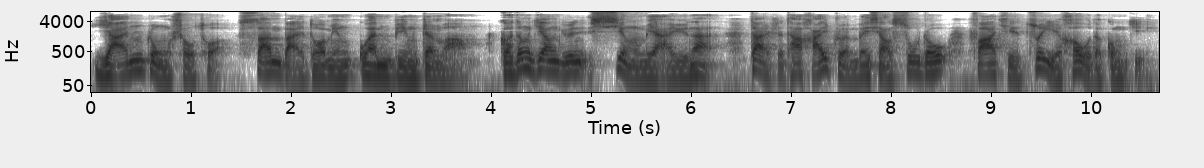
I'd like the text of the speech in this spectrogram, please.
严重受挫，三百多名官兵阵亡。葛登将军幸免于难，但是他还准备向苏州发起最后的攻击。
